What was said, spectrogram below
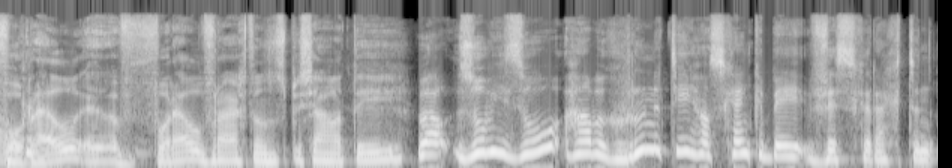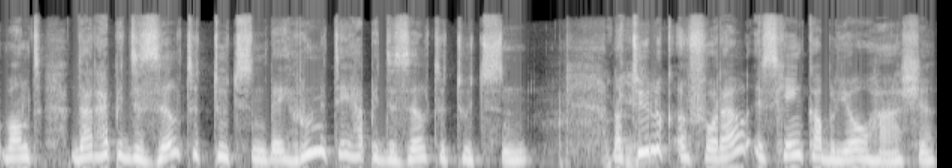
Forel, eh, forel vraagt een speciale thee. Wel, sowieso gaan we groene thee gaan schenken bij visgerechten. Want daar heb je de ziltetoetsen. Bij groene thee heb je de ziltetoetsen. Natuurlijk, een forel is geen kabeljauwhaasje.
